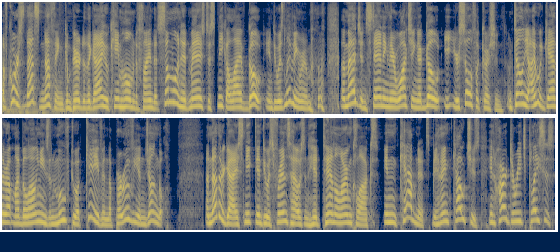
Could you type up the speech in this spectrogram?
Of course, that's nothing compared to the guy who came home to find that someone had managed to sneak a live goat into his living room. Imagine standing there watching a goat eat your sofa cushion. I'm telling you, I would gather up my belongings and move to a cave in the Peruvian jungle. Another guy sneaked into his friend's house and hid 10 alarm clocks in cabinets, behind couches, in hard to reach places.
